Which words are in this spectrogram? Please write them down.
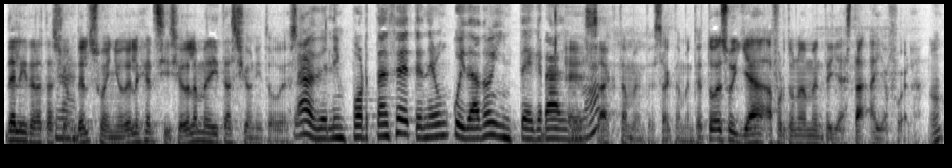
de la hidratación, del sueño, del ejercicio, de la meditación y todo eso. Claro, de la importancia de tener un cuidado integral. ¿no? Exactamente, exactamente. Todo eso ya afortunadamente ya está allá afuera, ¿no?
